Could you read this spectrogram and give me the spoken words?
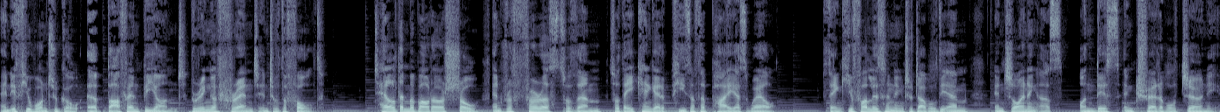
And if you want to go above and beyond, bring a friend into the fold. Tell them about our show and refer us to them so they can get a piece of the pie as well. Thank you for listening to Double DM and joining us on this incredible journey.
